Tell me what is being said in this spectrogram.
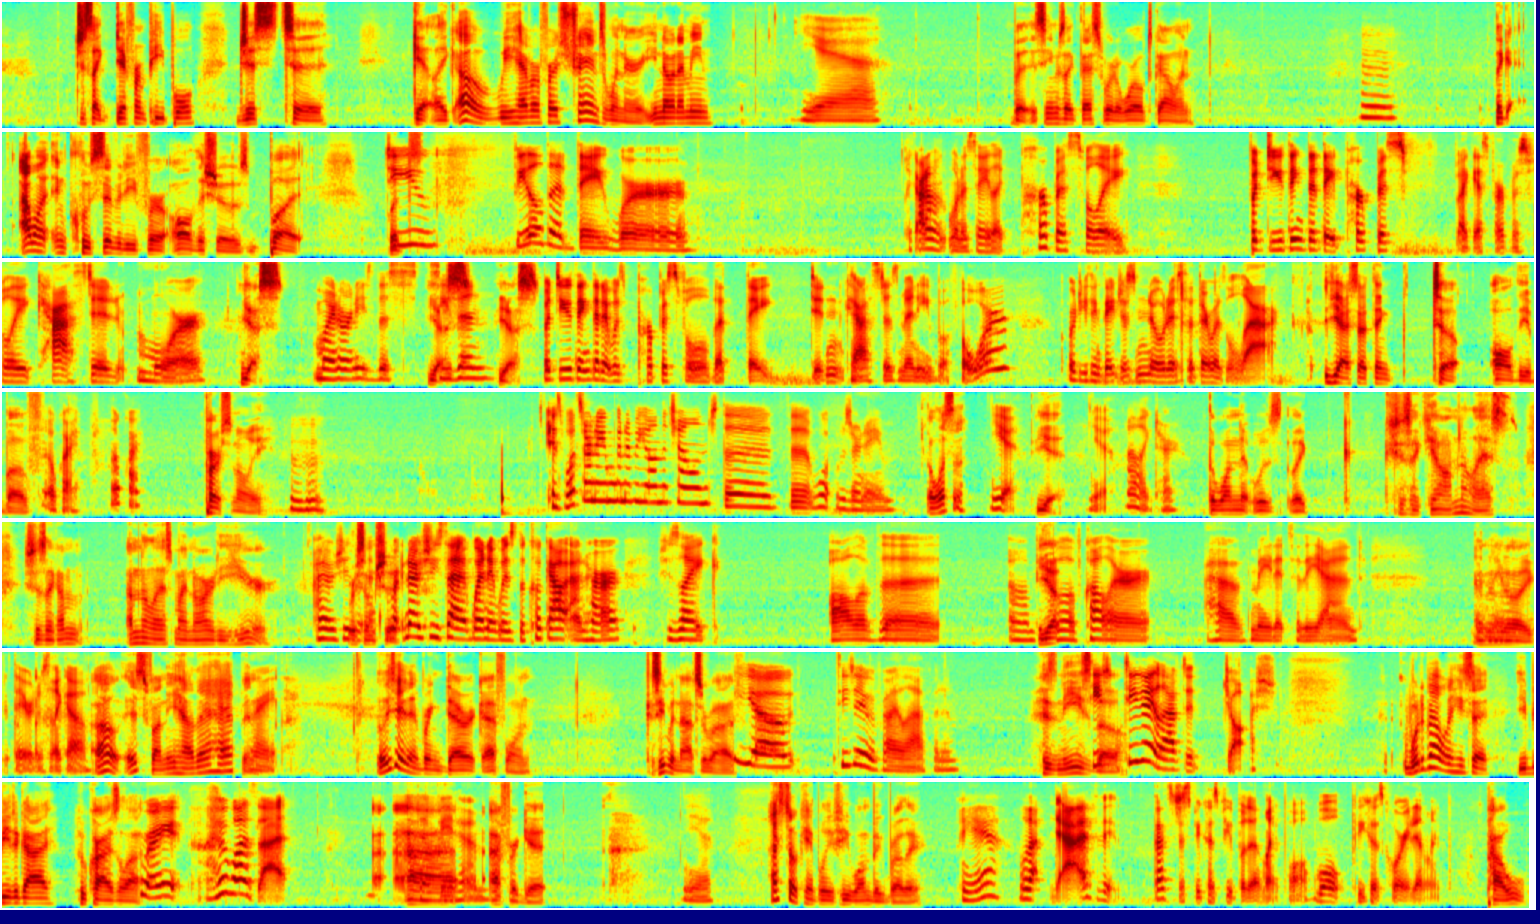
just like different people just to get like oh we have our first trans winner. You know what I mean? Yeah. But it seems like that's where the world's going. Hmm. Like I want inclusivity for all the shows, but Do you feel that they were like I don't want to say like purposefully, but do you think that they purpose I guess purposefully casted more yes, minorities this yes, season? yes. But do you think that it was purposeful that they didn't cast as many before? Or do you think they just noticed that there was a lack? Yes, I think to all the above. Okay. Okay. Personally, mm-hmm. Is what's her name going to be on the challenge? The the what was her name? Alyssa, Yeah. yeah, Yeah, I liked her. the one that was like, she's like, yo, I'm the last. She's like, I'm, I'm the last minority here. I know she's Or some shit. No, she said when it was the cookout and her, she's like, all of the um, people Yep. of color have made it to the end, And then they, they're were, like, they were just like, oh, oh, it's funny how that happened. right. At least they didn't bring Derek F on, because he would not survive. Yo, TJ would probably laugh at him. His knees T- though. TJ laughed at Josh, what about when he said, "You beat a guy who cries a lot"? right? Who was that? Uh, beat him. I forget. Yeah. I still can't believe he won Big Brother. Yeah. Well, that, I think that's just because people didn't like Paul. Well, because Corey didn't like Paul.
